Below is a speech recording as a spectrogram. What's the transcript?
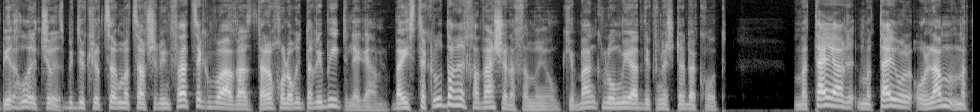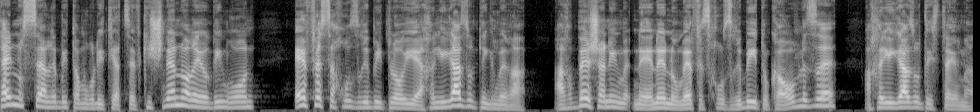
פיחות. בדיוק יוצר מצב של אינפלציה גבוהה, ואז אתה לא יכול להוריד את הריבית. לגמרי. בהסתכלות הרחבה שלכם היום, כבנק לאומי עד לפני שתי דקות, מתי, מתי, עולם, מתי נושא הריבית אמור להתייצב? כי שנינו הרי יודעים, רון, 0% ריבית לא יהיה. החגיגה הזאת נגמרה. הרבה שנים נהנינו מ-0% ריבית או קרוב לזה, החגיגה הזאת הסתיימה.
